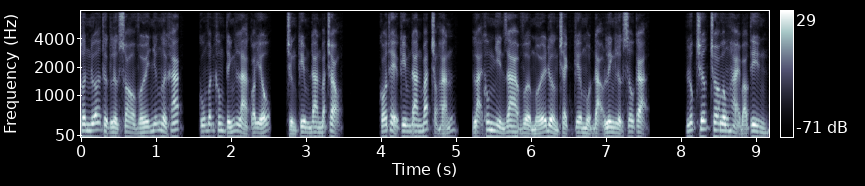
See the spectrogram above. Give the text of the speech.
Hơn nữa thực lực so với những người khác, cũng vẫn không tính là quá yếu chừng kim đan bắt trọng. Có thể kim đan bắt trọng hắn, lại không nhìn ra vừa mới đường trạch kia một đạo linh lực sâu cạn lúc trước cho vương hải báo tin,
